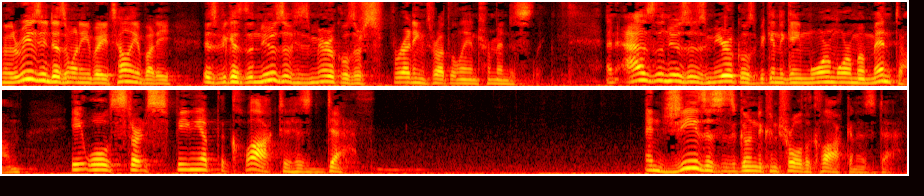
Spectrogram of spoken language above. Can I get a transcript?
Now the reason he doesn't want anybody to tell anybody is because the news of his miracles are spreading throughout the land tremendously. And as the news of his miracles begin to gain more and more momentum, it will start speeding up the clock to his death. And Jesus is going to control the clock in his death.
